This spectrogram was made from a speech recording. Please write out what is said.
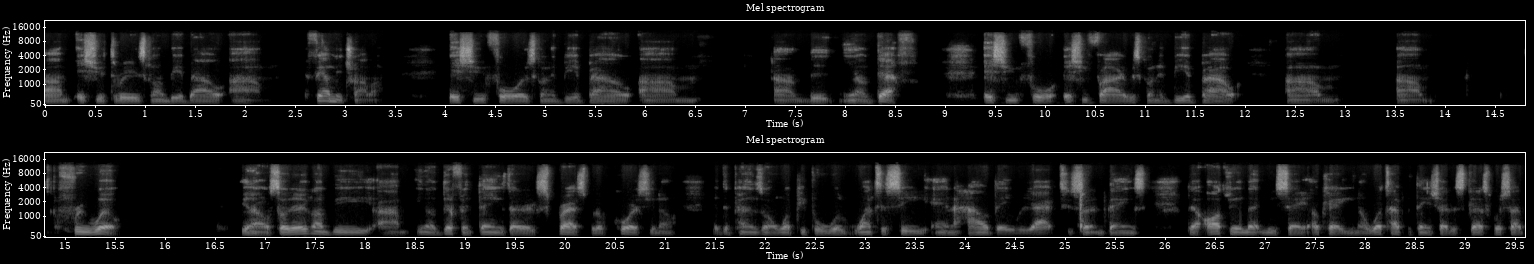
Um, issue three is going to be about um, family trauma. Issue four is going to be about um, um, the you know death. Issue four, issue five is going to be about um, um, free will. You know, so there are going to be you know different things that are expressed, but of course, you know, it depends on what people would want to see and how they react to certain things that ultimately let me say, okay, you know, what type of things should I discuss? What type of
